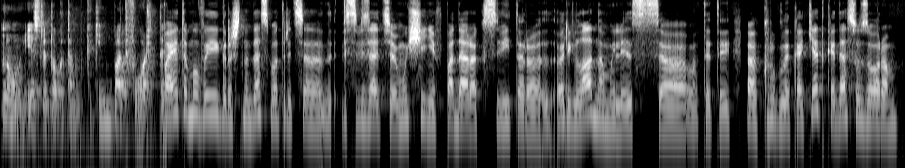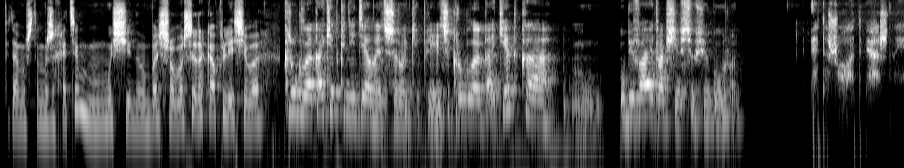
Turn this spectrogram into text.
Ну, если только там какие-нибудь ботфорты. Поэтому выигрышно, да, смотрится связать мужчине в подарок свитер регланом или с э, вот этой э, круглой кокеткой, да, с узором. Потому что мы же хотим мужчину большого, широкоплечего. Круглая кокетка не делает широкие плечи. Круглая кокетка убивает вообще всю фигуру. Это шоу отвяжные.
